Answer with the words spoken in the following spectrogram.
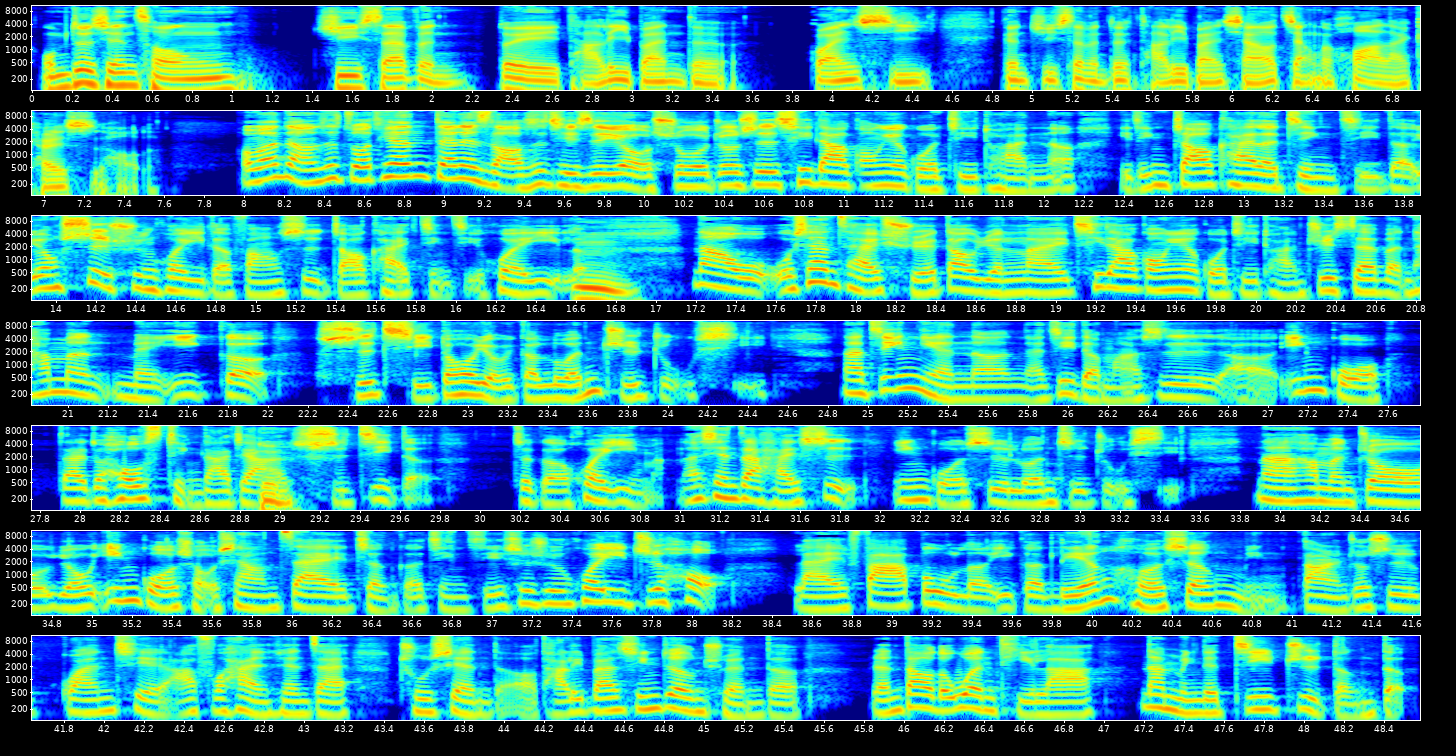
我们就先从 G7 对塔利班的关系跟 G7 对塔利班想要讲的话来开始好了。我们讲的是昨天 Dennis 老师其实也有说，就是七大工业国集团呢已经召开了紧急的用视讯会议的方式召开紧急会议了。嗯，那我我现在才学到，原来七大工业国集团 G7 他们每一个时期都会有一个轮值主席。那今年呢，你还记得吗？是呃英国在这 hosting 大家对实际的这个会议嘛？那现在还是英国是轮值主席，那他们就由英国首相在整个紧急视讯会议之后。来发布了一个联合声明，当然就是关切阿富汗现在出现的、塔利班新政权的人道的问题啦、难民的机制等等。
